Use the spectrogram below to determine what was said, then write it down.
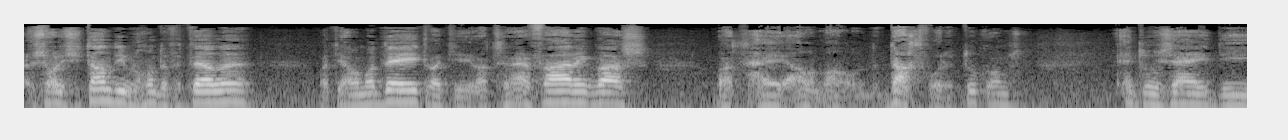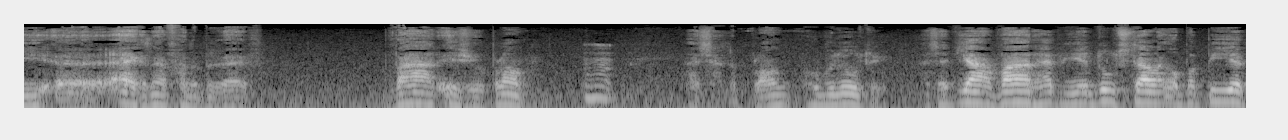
sollicitant die begon te vertellen wat hij allemaal deed, wat, hij, wat zijn ervaring was, wat hij allemaal dacht voor de toekomst. En toen zei die eh, eigenaar van het bedrijf, waar is uw plan? Mhm. Hij zegt, een plan? Hoe bedoelt u? Hij zegt, ja, waar heb je je doelstelling op papier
